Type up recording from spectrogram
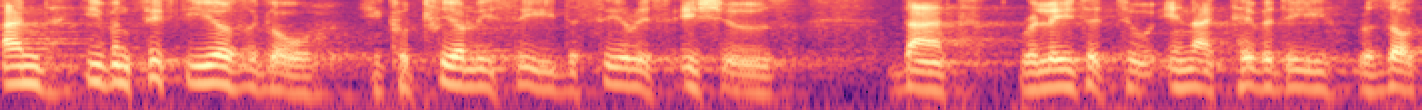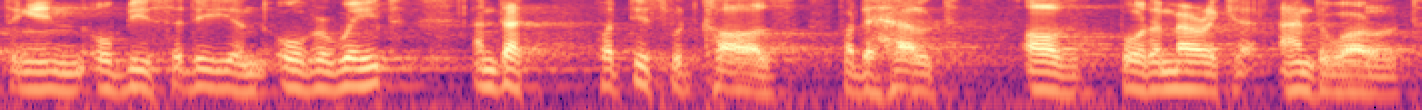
And even 50 years ago, he could clearly see the serious issues that related to inactivity resulting in obesity and overweight, and that what this would cause for the health of both America and the world.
